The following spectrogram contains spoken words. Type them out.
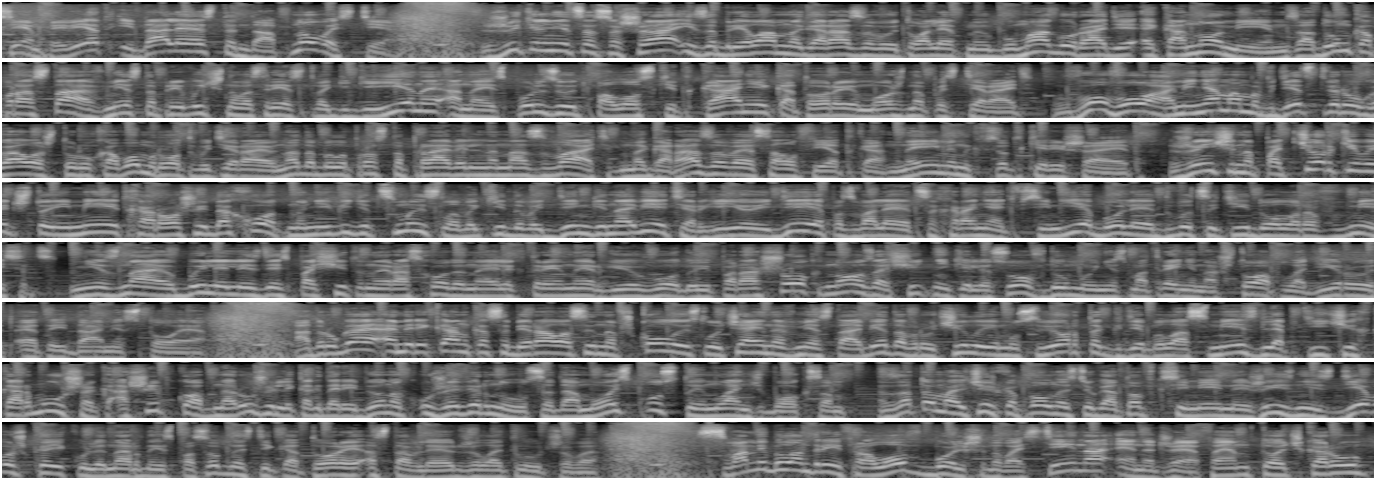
Всем привет и далее стендап новости. Жительница США изобрела многоразовую туалетную бумагу ради экономии. Задумка проста. Вместо привычного средства гигиены она использует полоски ткани, которые можно постирать. Во-во, а меня мама в детстве ругала, что рукавом рот вытираю. Надо было просто правильно назвать. Многоразовая салфетка. Нейминг все-таки решает. Женщина подчеркивает, что имеет хороший доход, но не видит смысла выкидывать деньги на ветер. Ее идея позволяет сохранять в семье более 20 долларов в месяц. Не знаю, были ли здесь посчитаны расходы на электроэнергию, воду и порошок, но защитники лесов, думаю, несмотря ни на что, аплодируют этой даме стоя. А другая американка собирала сына в школу и случайно вместо обеда вручила ему сверток, где была смесь для птичьих кормушек. Ошибку обнаружили, когда ребенок уже вернулся домой с пустым ланчбоксом. Зато мальчишка полностью готов к семейной жизни с девушкой, кулинарные способности которой оставляют желать лучшего. С вами был Андрей Фролов. Больше новостей на energyfm.ru.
